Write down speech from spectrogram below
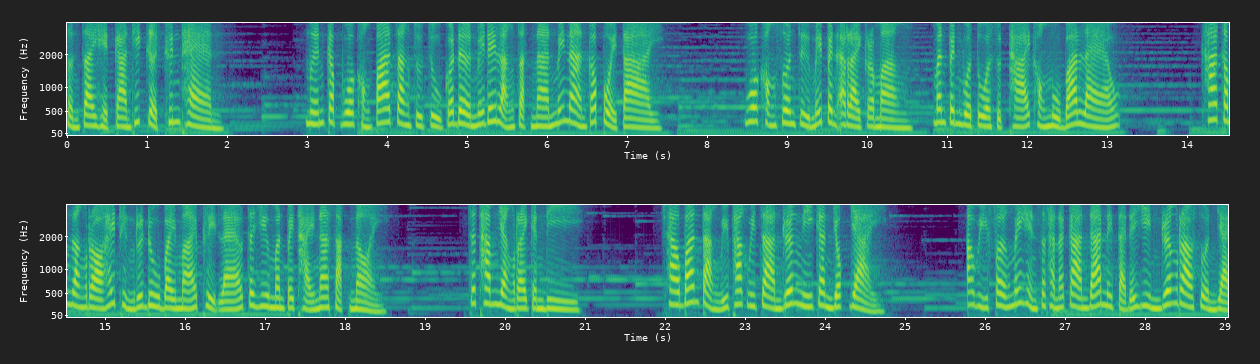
สนใจเหตุการณ์ที่เกิดขึ้นแทน เหมือนกับวัวของป้าจังจู่ๆก็เดินไม่ได้หลังจากนั้นไม่นานก็ป่วยตาย วัวของส่วนจือไม่เป็นอะไรกระมัง มันเป็นวัวตัวสุดท้ายของหมู่บ้านแล้วข้ากำลังรอให้ถึงฤดูใบไม้ผลิแล้วจะยืมมันไปไถนาสักหน่อย จะทำอย่างไรกันดี ชาวบ้านต่างวิพากษ์วิจารณ์เรื่องนี้กันยกใหญ่ อวีเฟิงไม่เห็นสถานการณ์ด้านในแต่ได้ยินเรื่องราวส่วนใหญ่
